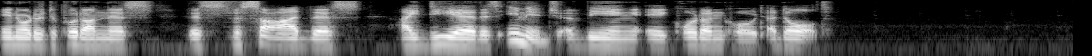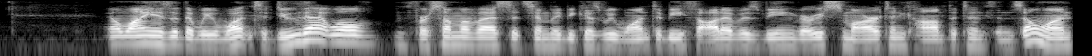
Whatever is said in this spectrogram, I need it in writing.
in order to put on this this facade, this idea, this image of being a quote unquote adult. Now, why is it that we want to do that? Well, for some of us, it's simply because we want to be thought of as being very smart and competent and so on.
